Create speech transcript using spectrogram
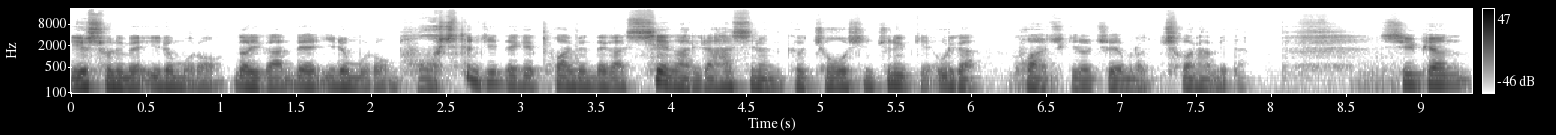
예수님의 이름으로 너희가 내 이름으로 무엇이든지 내게 구하면 내가 시행하리라 하시는 그 좋으신 주님께 우리가 구하시기를 주님으로 축원합니다. 시편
